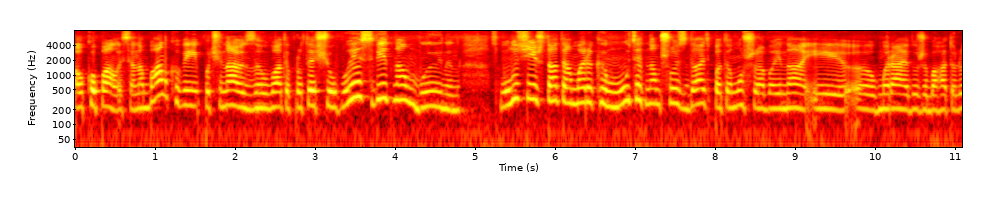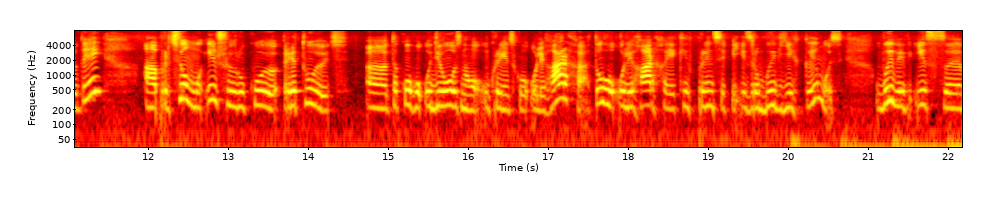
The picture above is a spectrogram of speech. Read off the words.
окопалися на банковій, починають заявувати про те, що весь світ нам винен, Сполучені Штати Америки мусять нам щось дати, тому що війна і е, вмирає дуже багато людей. А при цьому іншою рукою рятують такого одіозного українського олігарха, того олігарха, який в принципі і зробив їх кимось, вивів із е,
